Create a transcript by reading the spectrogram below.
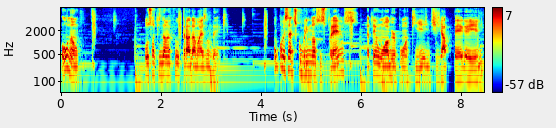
Ou não ou só quis dar uma filtrada a mais no deck. Vamos começar descobrindo nossos prêmios. Já tem um Oggerpon aqui, a gente já pega ele.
